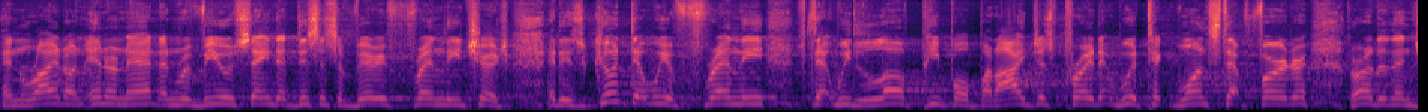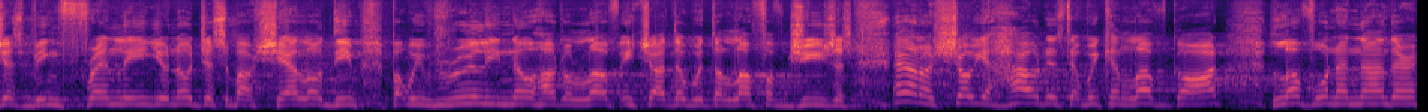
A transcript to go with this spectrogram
and write on internet and review saying that this is a very friendly church. It is good that we are friendly, that we love people, but I just pray that we'll take one step further rather than just being friendly, you know, just about shallow, deep, but we really know how to love each other with the love of Jesus. And I'm going to show you how it is that we can love God, love one another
